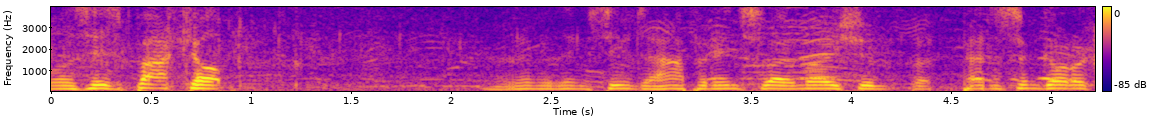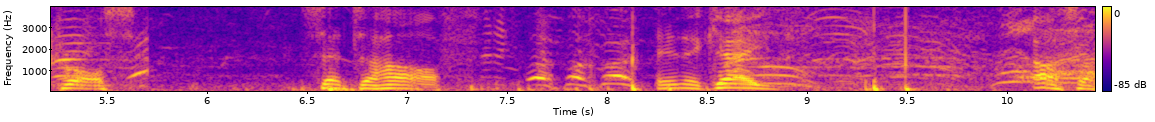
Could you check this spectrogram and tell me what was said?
was his backup. And everything seemed to happen in slow motion, but Pettersson got across. Centre half. In again. That's a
